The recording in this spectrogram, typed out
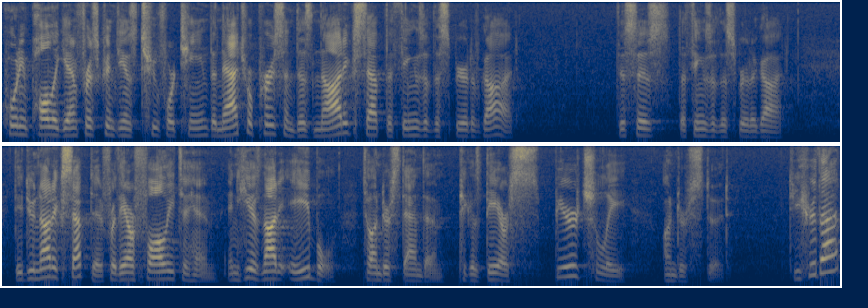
Quoting Paul again, 1 Corinthians 2:14, the natural person does not accept the things of the Spirit of God. This is the things of the Spirit of God. They do not accept it, for they are folly to him, and he is not able to understand them because they are spiritually understood. Do you hear that?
